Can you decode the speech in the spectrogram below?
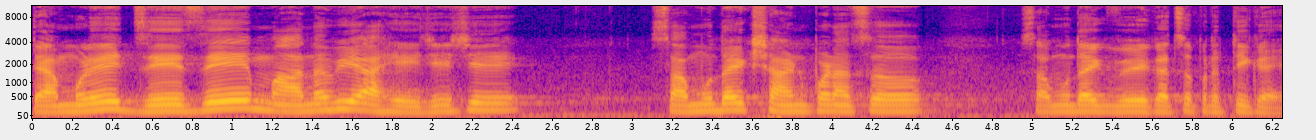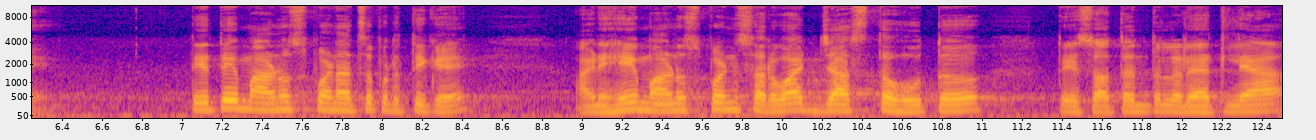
त्यामुळे जे जे मानवी आहे जे जे सामुदायिक शहाणपणाचं सामुदायिक विवेकाचं प्रतीक आहे ते ते माणूसपणाचं प्रतीक आहे. आणि हे माणूसपण सर्वात जास्त होतं ते स्वातंत्र्य लढ्यातल्या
